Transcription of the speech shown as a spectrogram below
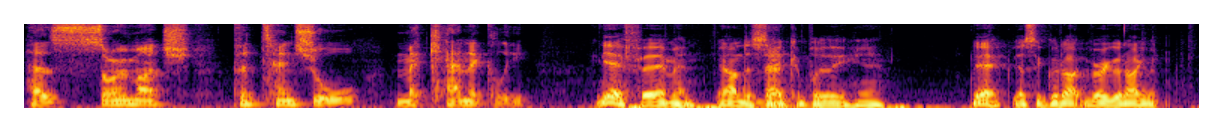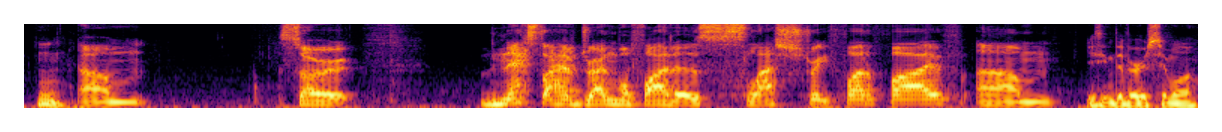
has so much potential mechanically. yeah, fair, man. I understand That- completely. Yeah. Yeah, that's a good, very good argument. Hmm. Um, so next, I have Dragon Ball Fighters slash Street Fighter Five. Um, You think they're very similar?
